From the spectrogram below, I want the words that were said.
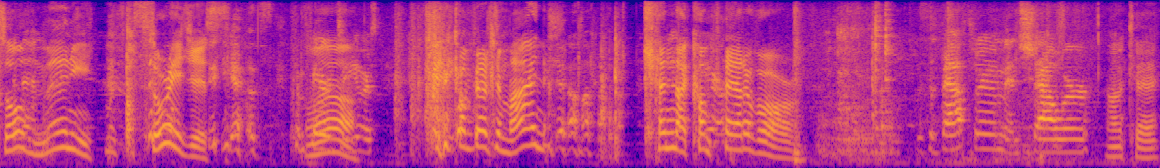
So then- many storages yes. Compared Wow. to yours. compared to mine. Cannot comparable. It's the bathroom and shower. Okay.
